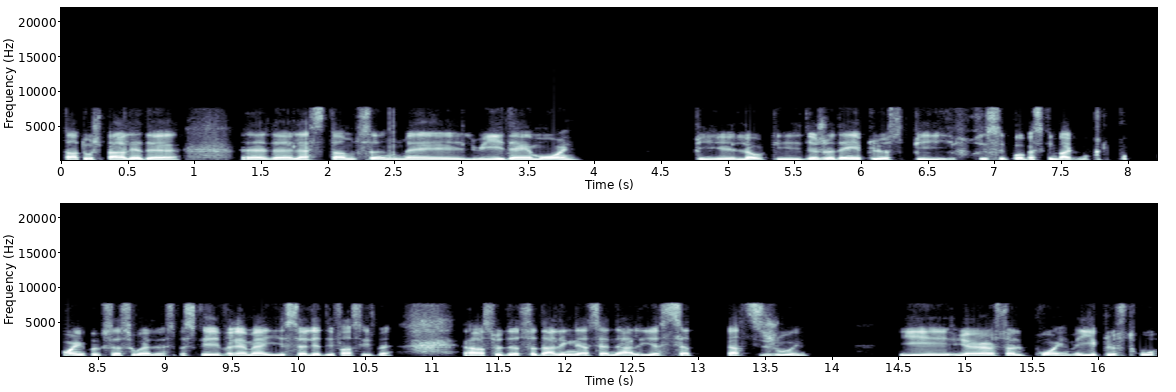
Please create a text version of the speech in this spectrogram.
Tantôt, je parlais de, euh, de Lass Thompson, mais lui, il est d'un moins. Puis l'autre, il est déjà d'un plus, puis c'est pas parce qu'il marque beaucoup de points, quoi que ce soit. C'est parce qu'il vraiment, il est solide défensivement. Ensuite de ça, dans la Ligue nationale, il y a 7 parties jouées. Il, y a un seul point, mais il est plus 3.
